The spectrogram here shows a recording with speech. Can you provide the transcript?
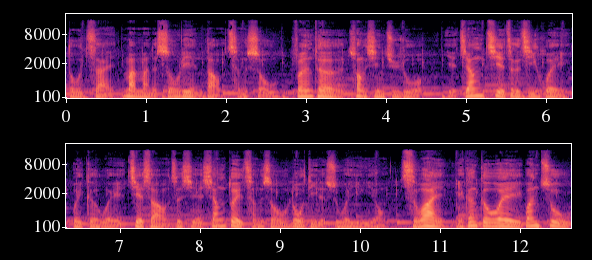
都在慢慢的收敛到成熟。弗兰特创新聚落。也将借这个机会为各位介绍这些相对成熟落地的数位应用。此外，也跟各位关注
